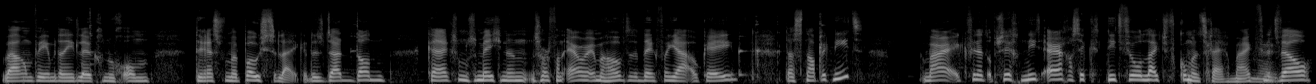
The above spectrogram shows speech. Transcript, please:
waarom vind je me dan niet leuk genoeg om de rest van mijn post te liken? Dus daar, dan krijg ik soms een beetje een soort van error in mijn hoofd. Dat ik denk van ja, oké, dat snap ik niet. Maar ik vind het op zich niet erg als ik niet veel likes of comments krijg. Maar ik vind Nee. het wel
